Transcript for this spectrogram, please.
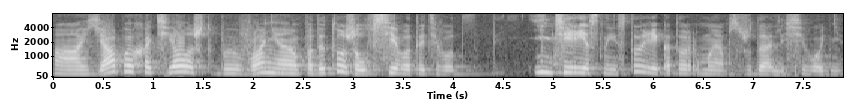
А, Я бы хотела, чтобы Ваня подытожил все вот эти вот интересные истории, которые мы обсуждали сегодня.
